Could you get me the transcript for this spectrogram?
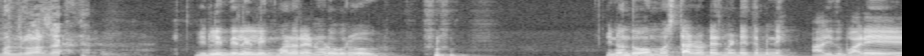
ಬಂದರು ಅರ್ಧ ಇಲ್ಲಿಂದ ಎಲ್ಲಿಗೆ ಲಿಂಕ್ ಮಾಡೋರೆ ನೋಡುಗರು ಇನ್ನೊಂದು ಮಸ್ತ್ ಅಡ್ವರ್ಟೈಸ್ಮೆಂಟ್ ಐತೆ ಬನ್ನಿ. ಆ, ಇದು ಭಾರಿ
